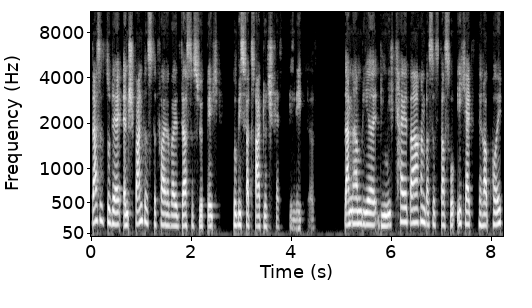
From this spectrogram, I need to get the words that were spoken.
Das ist so der entspannteste Fall, weil das ist wirklich so, wie es vertraglich festgelegt ist. Dann haben wir die nicht heilbaren. Das ist das, wo ich als Therapeut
